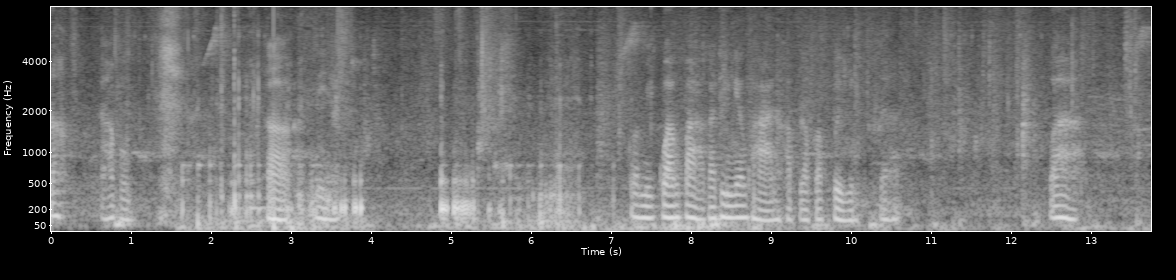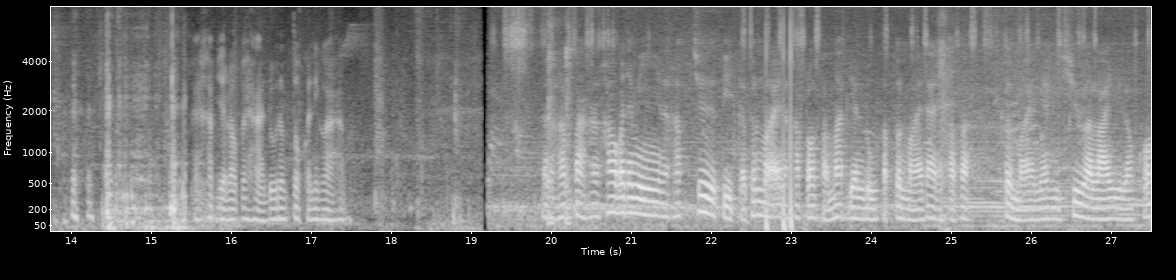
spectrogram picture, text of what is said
เนาะนะครับผมก็นี่ฮะก็มีกวางป่ากระทิงเลี้ยงผานะครับ แล้วก็ปืนนะฮะว้าไปครับ เดี๋ยวเราไปหาดูน้ำตกกันดีกว่าครับนั่ละครับปากทางเข้าก็จะมีนะครับ ชื่อติดกับต้นไม้นะครับ เราสามารถเรียนรู้กับต้นไม้ได้นะครับ ว่าต้นไม้นี้มีชื่ออะไรแล้วก็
